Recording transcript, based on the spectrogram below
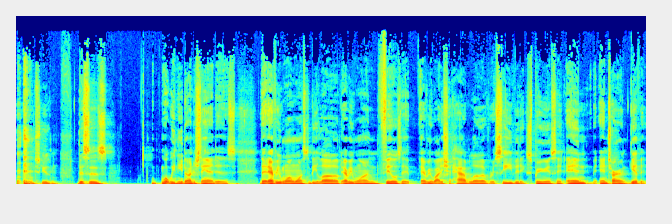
Excuse me. This is what we need to understand is that everyone wants to be loved. Everyone feels that everybody should have love, receive it, experience it, and in turn give it.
